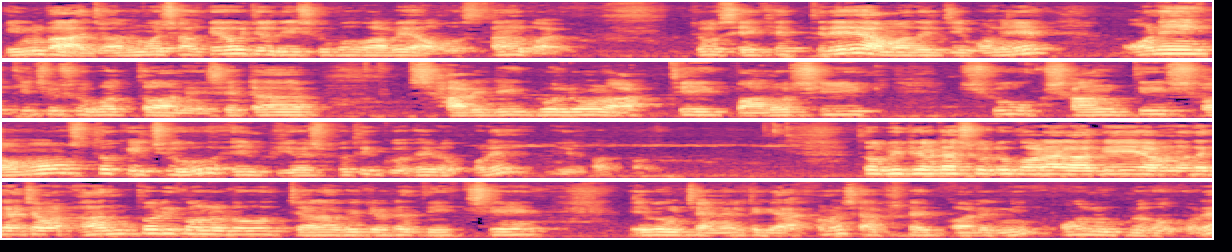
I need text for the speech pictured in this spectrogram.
কিংবা জন্মছকেও যদি শুভভাবে অবস্থান করে, তো সেক্ষেত্রে আমাদের জীবনে অনেক কিছু শুভত্ব আনে। সেটা শারীরিক বলুন, আর্থিক, মানসিক সুখ, শান্তি, সমস্ত কিছু এই বৃহস্পতি গ্রহের ওপরে নির্ভর করে। তো ভিডিওটা শুরু করার আগে আপনাদের কাছে আমার আন্তরিক অনুরোধ, যারা ভিডিওটা দেখছেন এবং চ্যানেলটিকে এখনও সাবস্ক্রাইব করেননি, অনুগ্রহ করে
